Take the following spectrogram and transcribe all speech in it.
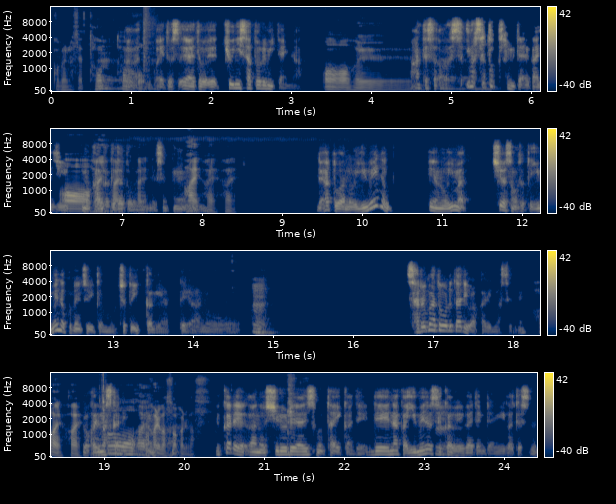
ごめんなさい。トン、トンあボ。えっと、えっと、急に悟るみたいな。ああ、へえ。あんたさ、今悟ったみたいな感じの感覚だと思うんですよ。うんはいはいはい。で、あと、あの、夢の、あの、今、シュラさんおっしゃった夢のことについてもちょっと一加減あって、あの、うん。サルバドール・ダリわかりますよね？はいはい。わかりますかね？おーはいわかりますわかります。で彼、あの、シルレアリスムの大家で、で、なんか夢の世界を描いたみたいな言い方ですね。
